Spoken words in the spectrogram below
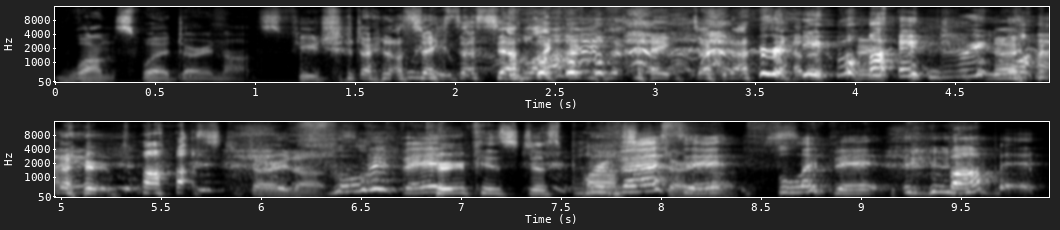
once were donuts. Future donuts makes that sound like people that make donuts out of poop. rewind, No, no, past donuts. flip it, Poop is just past reverse it, flip it, Bop it.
